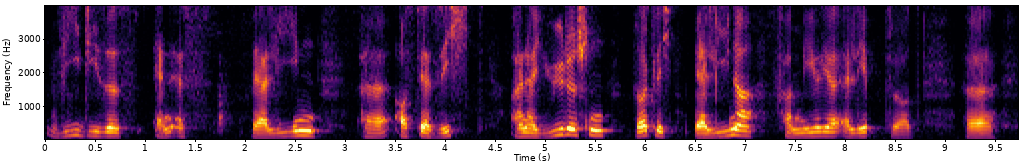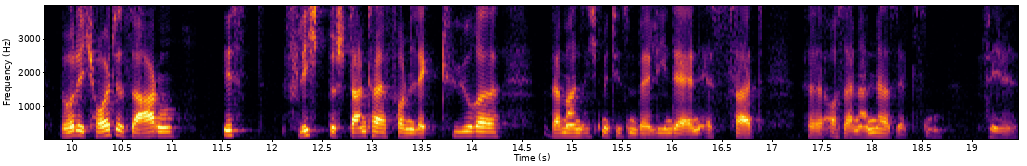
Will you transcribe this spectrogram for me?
wie dieses NS-Berlin äh, aus der Sicht einer jüdischen, wirklich Berliner Familie erlebt wird. Äh, würde ich heute sagen, ist Pflichtbestandteil von Lektüre, wenn man sich mit diesem Berlin der NS-Zeit äh, auseinandersetzen will.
